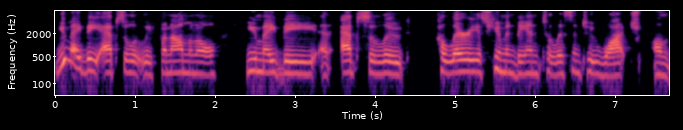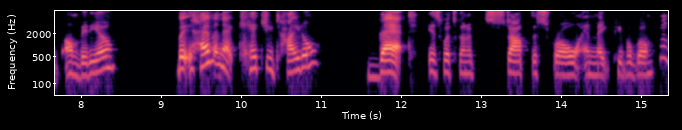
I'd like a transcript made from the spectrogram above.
You may be absolutely phenomenal. You may be an absolute hilarious human being to listen to, watch on, on video. But having that catchy title, that is what's going to stop the scroll and make people go, hmm,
